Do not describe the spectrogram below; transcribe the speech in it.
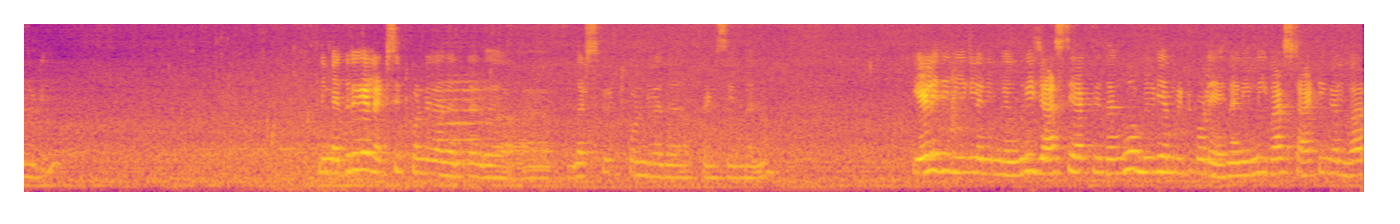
ನೋಡಿ. ನಿಮ್ಮ ಎದುರಿಗೆ ಲಟ್ಸಿಟ್ಕೊಂಡಿರೋದಂಥದ್ದು ಲಟ್ಸಿಟ್ಕೊಂಡಿರೋದು ಫ್ರೆಂಡ್ಸ್ ಇಂದನು. ಹೇಳಿದ್ದೀನಿ ಈಗಲೇ ನಿಮಗೆ, ಉರಿ ಜಾಸ್ತಿ ಆಗ್ತಿದ್ದಂಗೂ ಮೀಡಿಯಮ್ ಇಟ್ಕೊಳ್ಳಿ. ನಾನು ಇನ್ನು ಇವಾಗ ಸ್ಟಾರ್ಟಿಂಗ್ ಅಲ್ವಾ?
